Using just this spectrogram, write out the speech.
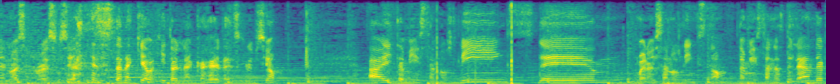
en nuestras redes sociales, están aquí abajito en la caja de la descripción. Ahí también están los links de... Bueno, ahí están los links, ¿no? También están las de Lander,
